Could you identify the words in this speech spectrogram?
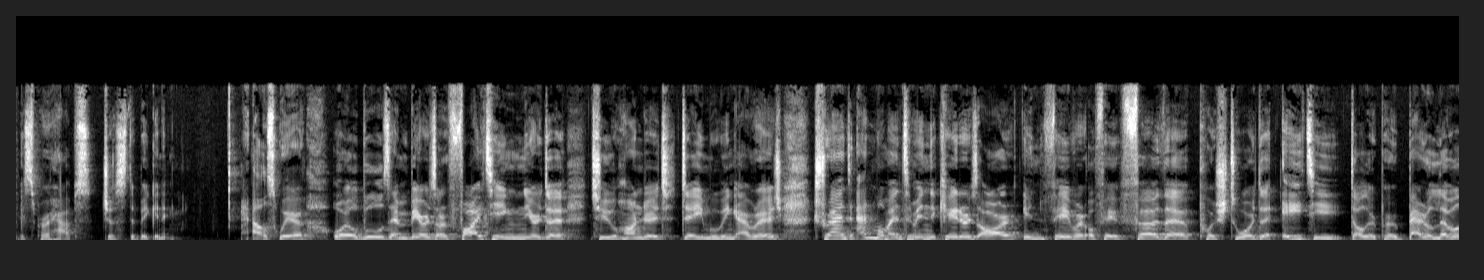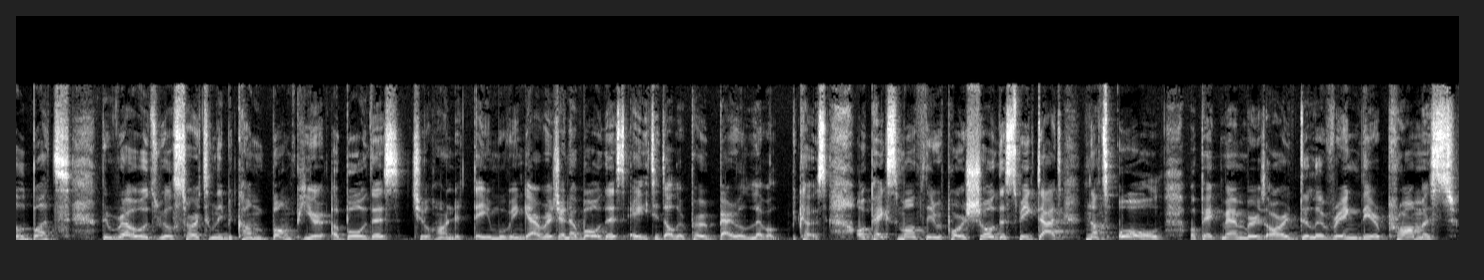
it's perhaps just the beginning. Elsewhere, oil bulls and bears are fighting near the 200 day moving average. Trend and momentum indicators are in favor of a further push toward the $80 per barrel level, but the roads will certainly become bumpier above this 200 day moving average and above this $80 per barrel level because OPEC's monthly report showed this week that not all OPEC members are delivering their promised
